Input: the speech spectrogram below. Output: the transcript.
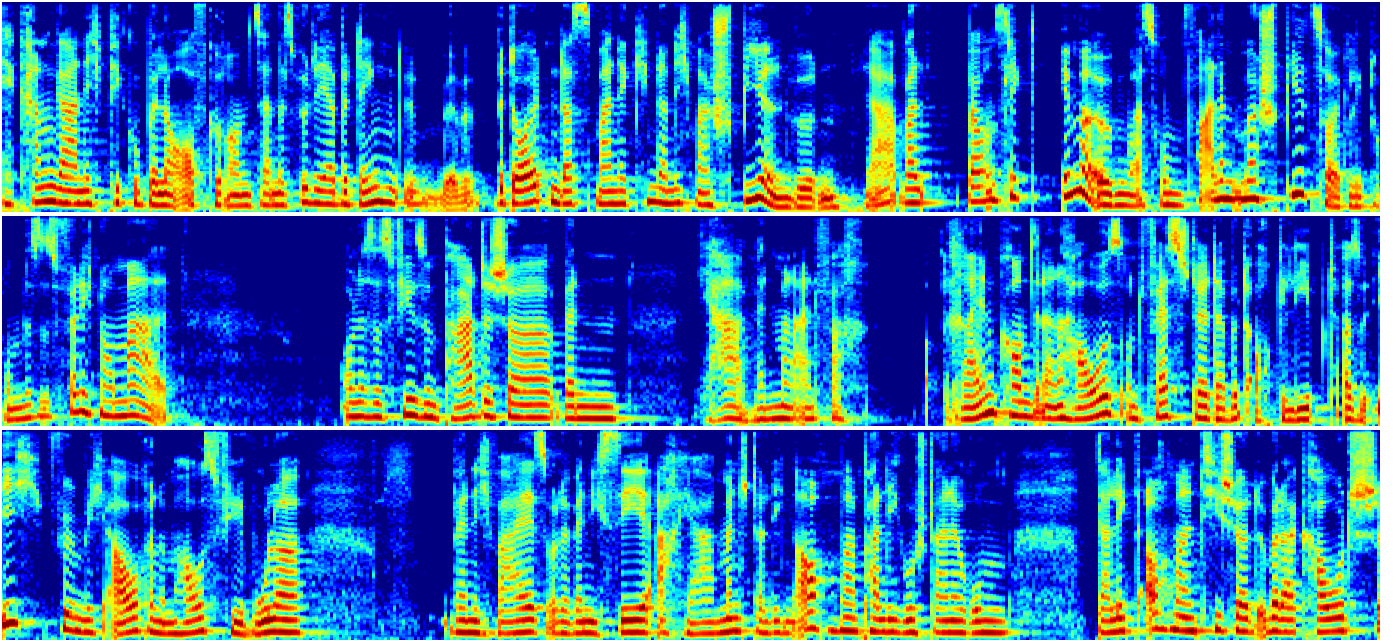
der kann gar nicht picobello aufgeräumt sein. Das würde ja bedenken, bedeuten, dass meine Kinder nicht mal spielen würden. Ja, weil bei uns liegt immer irgendwas rum. Vor allem immer Spielzeug liegt rum. Das ist völlig normal. Und es ist viel sympathischer, wenn, ja, wenn man einfach reinkommt in ein Haus und feststellt, da wird auch gelebt. Also ich fühle mich auch in einem Haus viel wohler, wenn ich weiß oder wenn ich sehe, ach ja, Mensch, da liegen auch mal ein paar Legosteine rum. Da liegt auch mal ein T-Shirt über der Couch,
